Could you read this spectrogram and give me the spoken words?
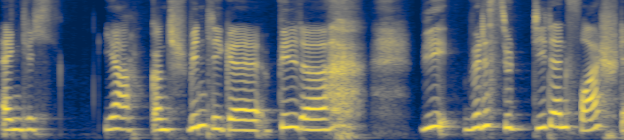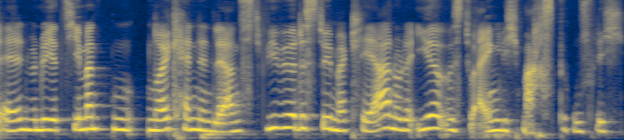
eigentlich, ja, ganz schwindlige Bilder. Wie würdest du dir denn vorstellen, wenn du jetzt jemanden neu kennenlernst? Wie würdest du ihm erklären oder ihr, was du eigentlich machst beruflich?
